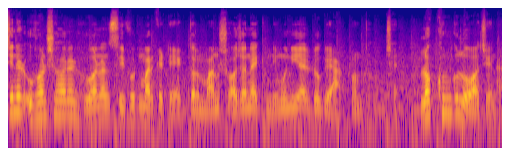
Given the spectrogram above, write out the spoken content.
চীনের উহান শহরের হুয়ানান সিফুড মার্কেটে একদল মানুষ অজানা এক নিউমোনিয়ার রোগে আক্রান্ত হচ্ছেন। লক্ষণগুলো অচেনা।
